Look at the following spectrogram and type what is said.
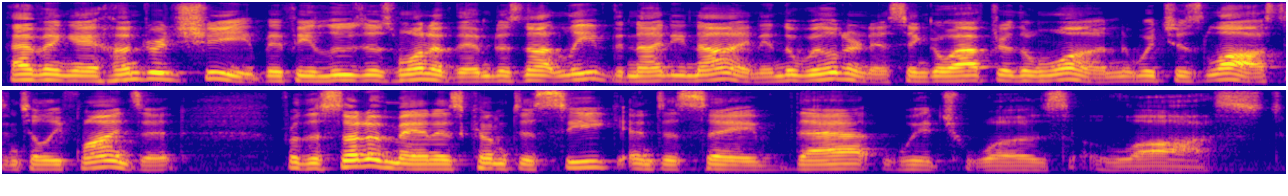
having a hundred sheep, if he loses one of them, does not leave the ninety nine in the wilderness and go after the one which is lost until he finds it? For the Son of Man has come to seek and to save that which was lost.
